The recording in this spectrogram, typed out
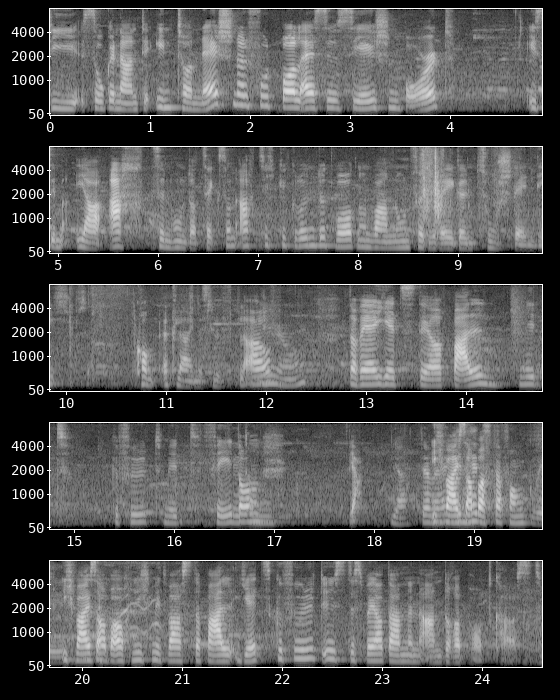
die sogenannte International Football Association Board ist im Jahr 1886 gegründet worden und war nun für die Regeln zuständig. Kommt ein kleines Lüftel auf. Ja. Da wäre jetzt der Ball mit gefüllt mit Federn. Federn. Ja. Ja, der ich, weiß aber, ich weiß aber auch nicht, mit was der Ball jetzt gefüllt ist. Das wäre dann ein anderer Podcast.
